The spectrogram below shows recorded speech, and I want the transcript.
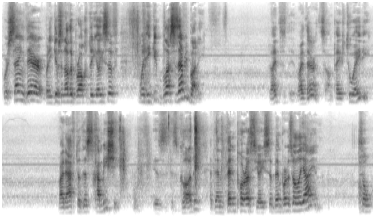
We're saying there, but he gives another bracha to Yosef when he give, blesses everybody. Right, right there, it's on page two eighty. Right after this Chamishi is is God, and then Ben Poras Yosef, Ben Poras Olayayin. So,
